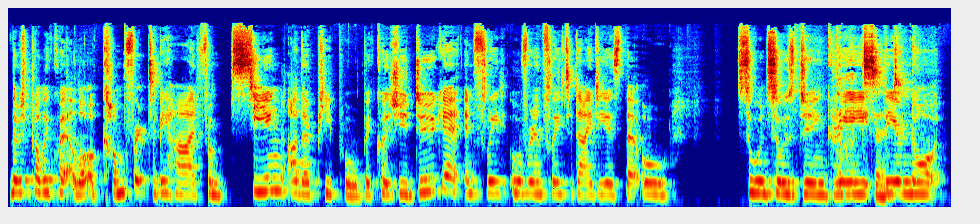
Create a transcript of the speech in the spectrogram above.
there's probably quite a lot of comfort to be had from seeing other people because you do get inflate, overinflated ideas that, oh, so and so is doing great. They're not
